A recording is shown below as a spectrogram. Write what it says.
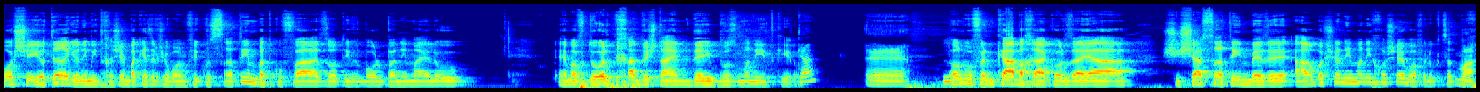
או שיותר הגיוני מתחשב בקצב שבו הם הפיקו סרטים בתקופה הזאת ובאולפנים האלו, הם עבדו על אחד ושתיים די בו זמנית, כאילו. כן. אה, לא נופן קאב אחרי הכל זה היה שישה סרטים באיזה ארבע שנים אני חושב, או אפילו קצת פחות.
